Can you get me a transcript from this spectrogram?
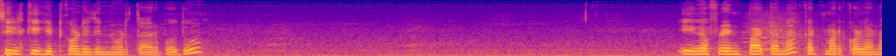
ಸಿಲ್ಕಿಗೆ ಇಟ್ಕೊಂಡಿದ್ದೀನಿ ನೋಡ್ತಾ ಇರ್ಬೋದು. ಈಗ ಫ್ರಂಟ್ ಪಾರ್ಟನ್ನು ಕಟ್ ಮಾಡ್ಕೊಳ್ಳೋಣ.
